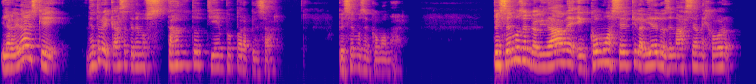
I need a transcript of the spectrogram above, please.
Y la realidad es que dentro de casa tenemos tanto tiempo para pensar. Pensemos en cómo amar. Pensemos en realidad en cómo hacer que la vida de los demás sea mejor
